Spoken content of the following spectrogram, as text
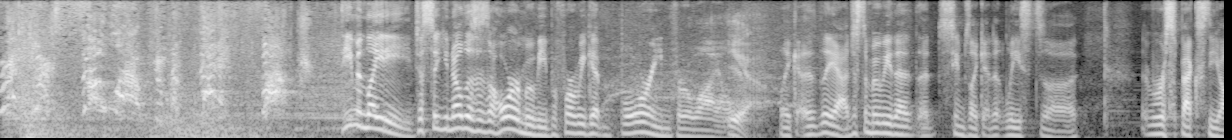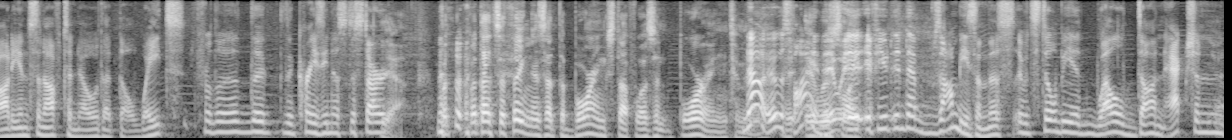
You're so loud, you pathetic fuck! Demon Lady, just so you know, this is a horror movie before we get boring for a while. Yeah. Like, uh, yeah, just a movie that, that seems like it at least uh, respects the audience enough to know that they'll wait for the, the, the craziness to start. Yeah. But, but that's the thing is that the boring stuff wasn't boring to me. No, it was fine. was It- like- if you didn't have zombies in this, it would still be a well done action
